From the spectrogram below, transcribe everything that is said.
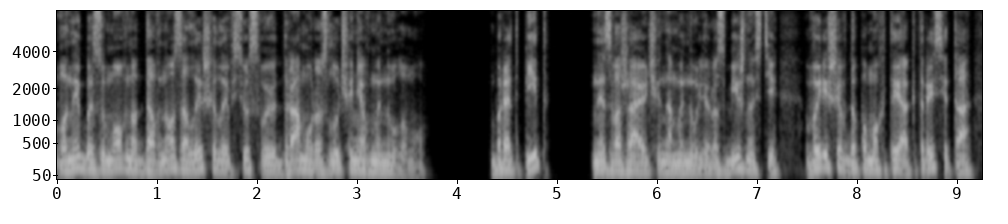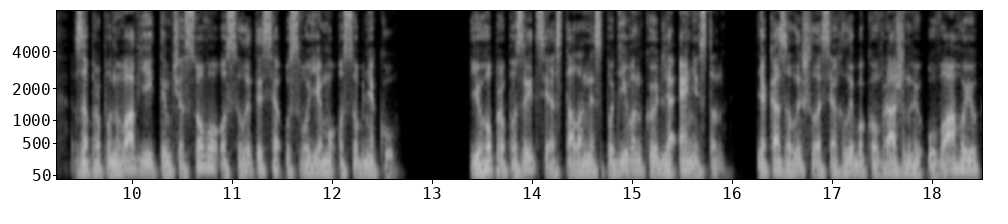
вони безумовно давно залишили всю свою драму розлучення в минулому. Бред Піт, незважаючи на минулі розбіжності, вирішив допомогти актрисі та запропонував їй тимчасово оселитися у своєму особняку. Його пропозиція стала несподіванкою для Еністон, яка залишилася глибоко враженою увагою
